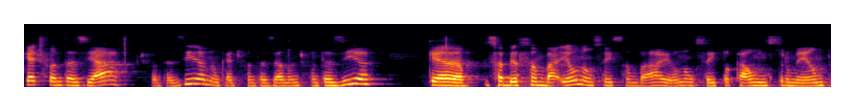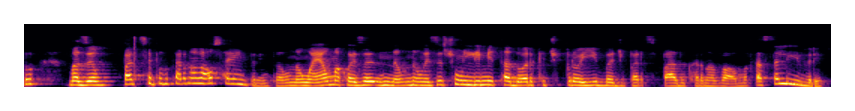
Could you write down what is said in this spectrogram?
Quer te fantasiar? De fantasia, não quer te fantasiar, não de fantasia. Quer saber sambar? Eu não sei sambar, eu não sei tocar um instrumento, mas eu participo do carnaval sempre, então não é uma coisa, não, não existe um limitador que te proíba de participar do carnaval, é uma festa livre.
